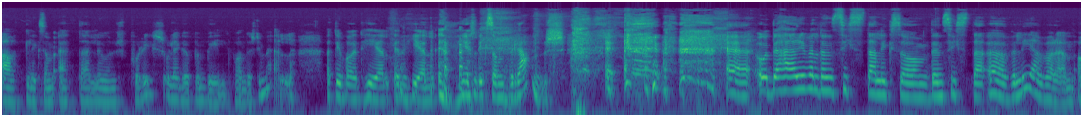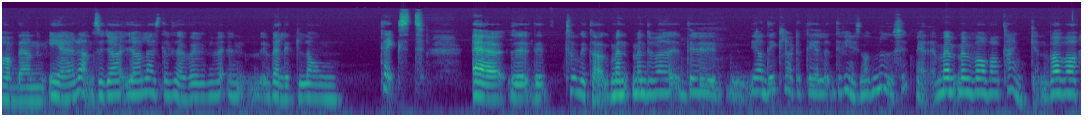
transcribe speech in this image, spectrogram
att liksom äta lunch på Rish och lägga upp en bild på Anders Timell. Att det var ett hel, en hel, en hel liksom bransch. Eh, och det här är väl den sista, liksom, den sista överlevaren av den eran. Så jag, jag läste också en väldigt lång text. Eh, det, tog ett tag. Men, men det, var, det, ja, det är klart att det, det finns något mysigt med det. Men, men vad var tanken? Vad var,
